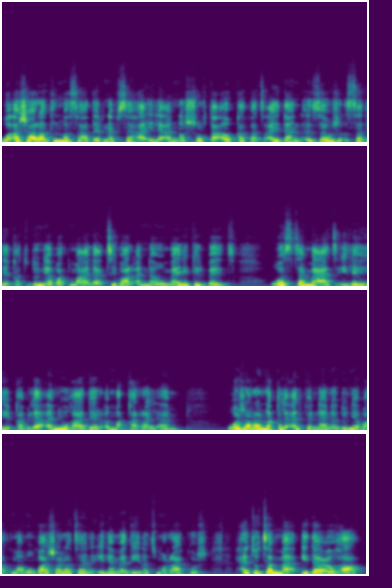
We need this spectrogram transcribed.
وأشارت المصادر نفسها إلى أن الشرطة أوقفت أيضا زوج صديقة دنيا بطمة على اعتبار أنه مالك البيت واستمعت إليه قبل أن يغادر مقر الأمن. وجرى نقل الفنانة دنيا بطمة مباشرة إلى مدينة مراكش حيث تم إيداعها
